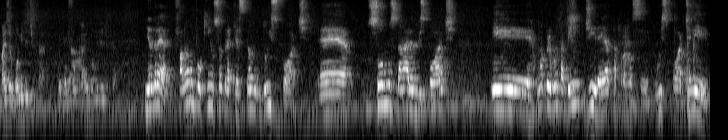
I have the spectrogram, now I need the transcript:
mas eu vou me dedicar, eu vou Legal. focar e vou me dedicar. E André, falando um pouquinho sobre a questão do esporte, é, somos da área do esporte e uma pergunta bem direta para você: o esporte ele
